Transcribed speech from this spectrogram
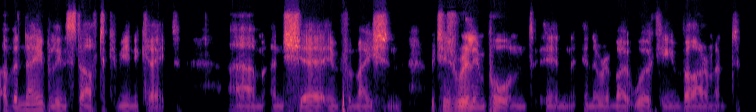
of enabling staff to communicate um, and share information, which is really important in, in a remote working environment.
